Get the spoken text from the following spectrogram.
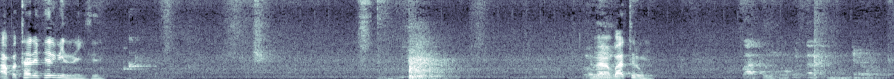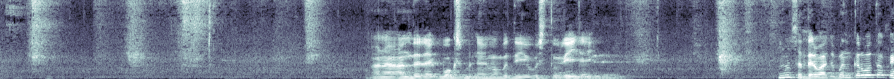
આ પથારી ફેરવી નહીં છે. અને આ બાથરૂમ. બાથરૂમ અને અંદર એક બોક્સ બને એમાં બધી વસ્તુ રહી જાય. હું છે દરવાજો બંધ કરવો તો કે?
